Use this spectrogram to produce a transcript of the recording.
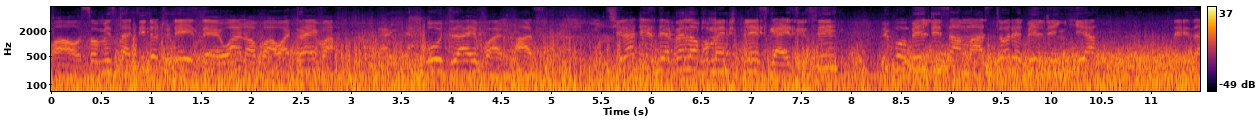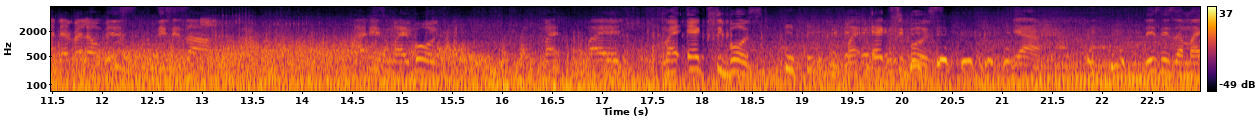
Wow, so Mr. Tindo today is the one of our driver who drive us. Shirati is development place, guys. You see, people building some uh, story building here. There is a development. This, this is a. That is my boss. My my my ex boss. My ex boss. Yeah. This is uh, my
